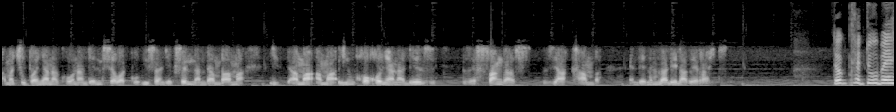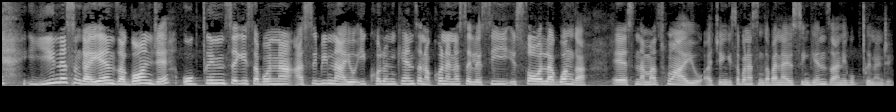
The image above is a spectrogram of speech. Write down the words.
amajubhanyana akhona and then siyawagqokisa nje ekuseni nantambama. i- ama- ama- inhorhonyana lezi ze-fungus ziyakhamba and then umlaleli abe right. Dr dube yini esingayenza konje ukuqinisekisa bona asibi nayo i-colon cancer nakhona nasele siyisola kwanga um sinamathwayo atshengisa bona singaba nayo singenzani kugcina nje?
